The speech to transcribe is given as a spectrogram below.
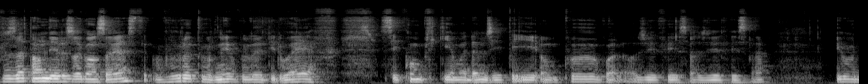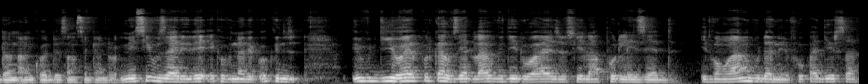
vous attendez le second semestre, vous retournez, vous leur dites, ouais, c'est compliqué, madame, j'ai payé un peu, voilà, j'ai fait ça, j'ai fait ça. Ils vous donnent encore 250 euros. Mais si vous arrivez et que vous n'avez aucune, il vous dit, ouais, pourquoi vous êtes là? Vous dites, ouais, je suis là pour les aides. Ils vont rien vous donner, faut pas dire ça.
